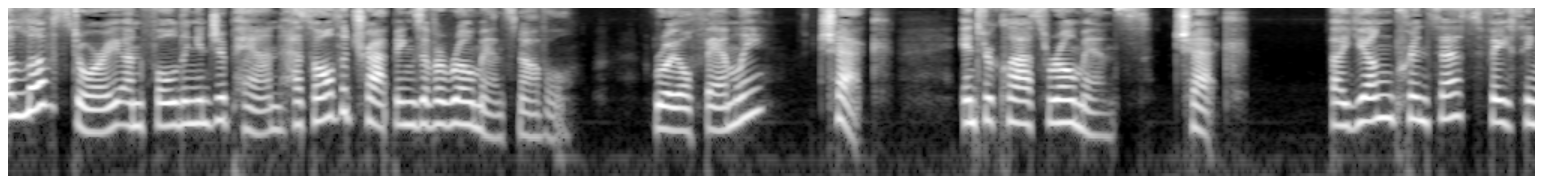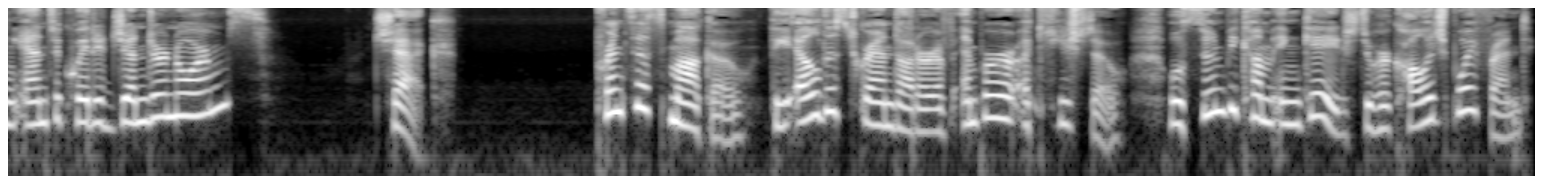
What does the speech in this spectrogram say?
A love story unfolding in Japan has all the trappings of a romance novel. Royal family? Check. Interclass romance? Check. A young princess facing antiquated gender norms? Check. Princess Mako, the eldest granddaughter of Emperor Akihito, will soon become engaged to her college boyfriend,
